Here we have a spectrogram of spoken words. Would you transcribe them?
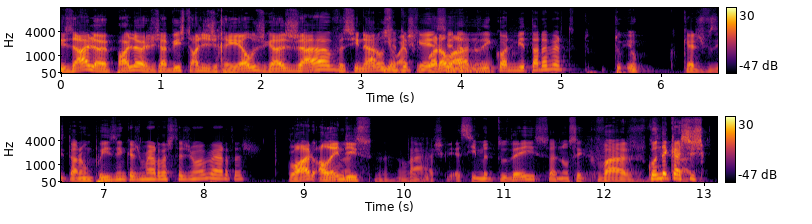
dizes: olha, olha, já viste, olha, Israel, os gajos já vacinaram E eu 70%. acho que é a Bora cena lá, de não é? economia estar aberta. Tu, tu- eu queres visitar um país em que as merdas estejam abertas. Claro, além Não é? disso. não é? Além Pá, disso. acho que acima de tudo é isso. A não ser que vás. Quando é que visitar achas que.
